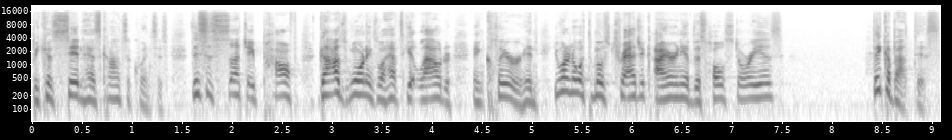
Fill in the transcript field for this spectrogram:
because sin has consequences. This is such a powerful, God's warnings will have to get louder and clearer. And you want to know what the most tragic irony of this whole story is? Think about this.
